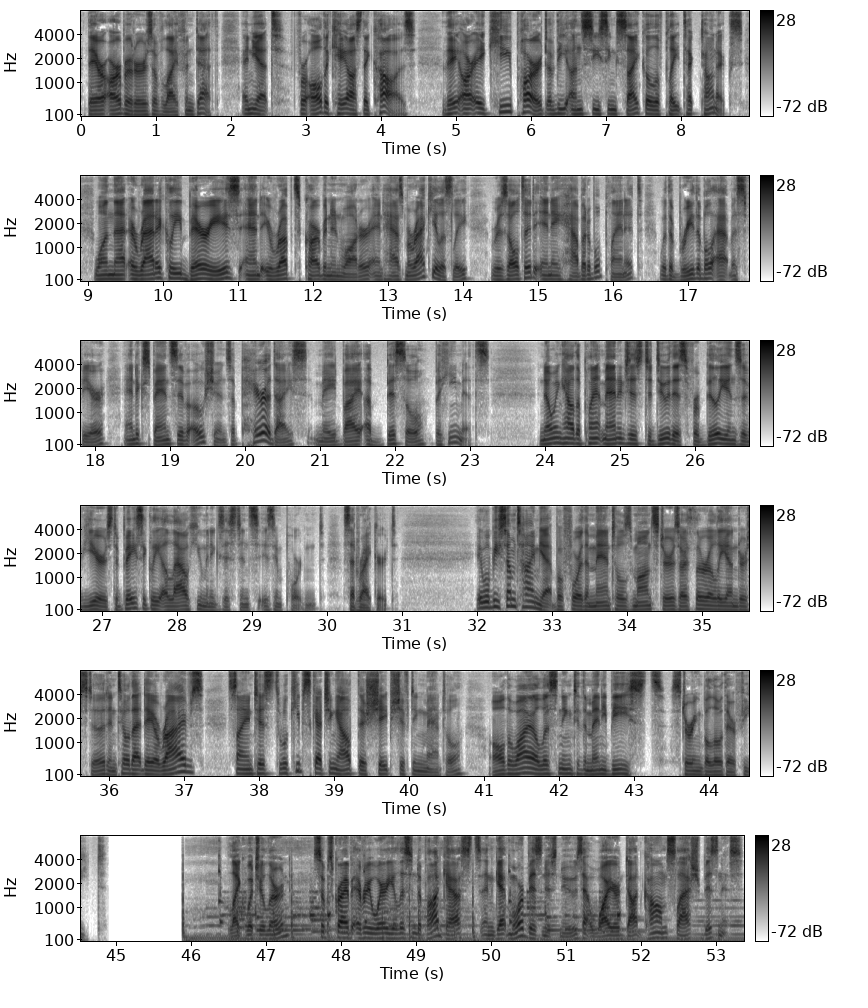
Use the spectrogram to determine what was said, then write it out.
They are arbiters of life and death, and yet, for all the chaos they cause, they are a key part of the unceasing cycle of plate tectonics, one that erratically buries and erupts carbon in water and has miraculously resulted in a habitable planet with a breathable atmosphere and expansive oceans, a paradise made by abyssal behemoths. Knowing how the plant manages to do this for billions of years to basically allow human existence is important, said Rychert. It will be some time yet before the mantle's monsters are thoroughly understood. Until that day arrives, scientists will keep sketching out their shape shifting mantle, all the while listening to the many beasts stirring below their feet. Like what you learned? Subscribe everywhere you listen to podcasts and get more business news at wired.com/business.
